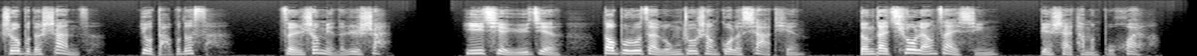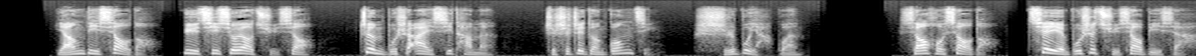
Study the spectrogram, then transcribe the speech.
遮不得扇子，又打不得伞，怎生免得日晒？一切愚见，倒不如在龙舟上过了夏天，等待秋凉再行。”便晒他们不坏了。杨帝笑道：“玉妻休要取笑，朕不是爱惜他们，只是这段光景实不雅观。”萧后笑道：“妾也不是取笑陛下，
